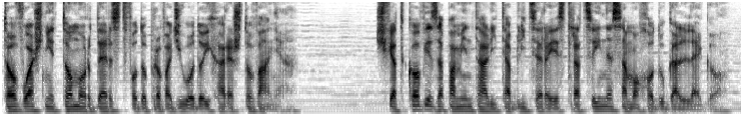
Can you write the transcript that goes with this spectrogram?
To właśnie to morderstwo doprowadziło do ich aresztowania. Świadkowie zapamiętali tablice rejestracyjne samochodu Gallego.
